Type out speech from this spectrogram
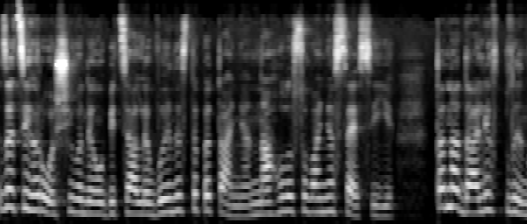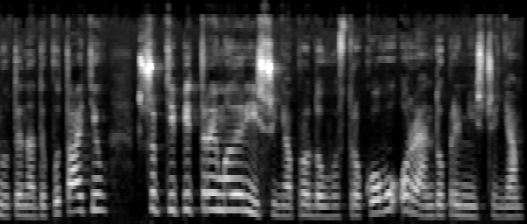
За ці гроші вони обіцяли винести питання на голосування сесії та надалі вплинути на депутатів, щоб ті підтримали рішення про довгострокову оренду приміщення.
